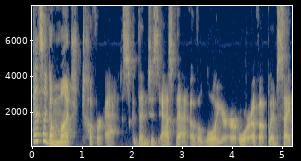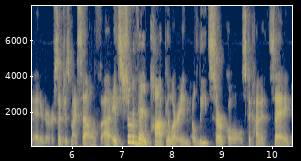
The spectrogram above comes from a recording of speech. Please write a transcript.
that's like a much tougher ask than just ask that of a lawyer or of a website editor such as myself. Uh, it's sort of very popular in elite circles to kind of say,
